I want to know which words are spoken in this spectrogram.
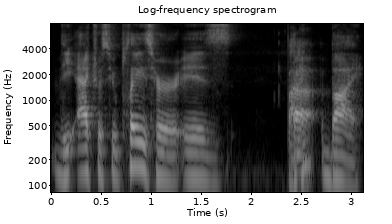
the actress who plays her is Bi? uh, bi.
